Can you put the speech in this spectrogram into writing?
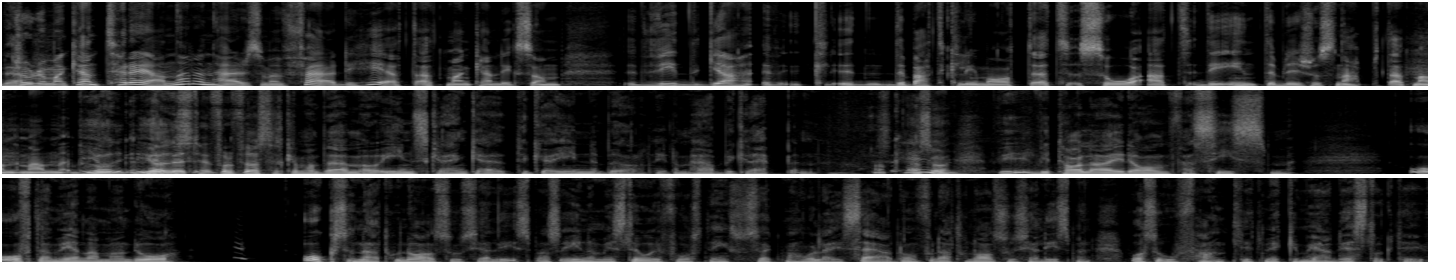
Eh, Tror du man kan träna den här som en färdighet? Att man kan liksom vidga eh, debattklimatet så att det inte blir så snabbt att man... man ja, ja, för det första ska man börja med att inskränka tycker jag, innebörden i de här begreppen. Okay. Alltså, vi, vi talar idag om fascism. Och ofta menar man då också nationalsocialism. Alltså inom historieforskning så försöker man hålla isär dem för nationalsocialismen var så ofantligt mycket mer destruktiv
